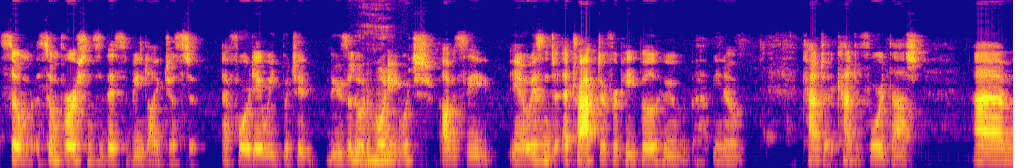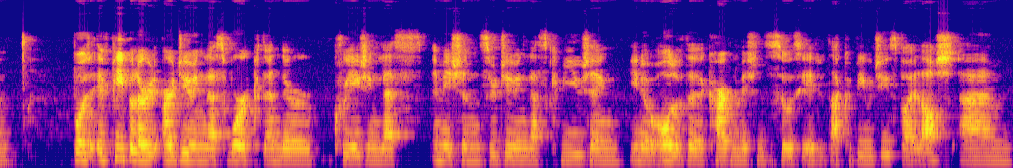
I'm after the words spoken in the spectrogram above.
some some versions of this would be like just a, a four day week, which you lose a load mm-hmm. of money, which obviously you know isn't attractive for people who you know can't can't afford that. Um, but if people are, are doing less work, then they're creating less emissions, they're doing less commuting, you know, all of the carbon emissions associated that could be reduced by a lot. Um,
